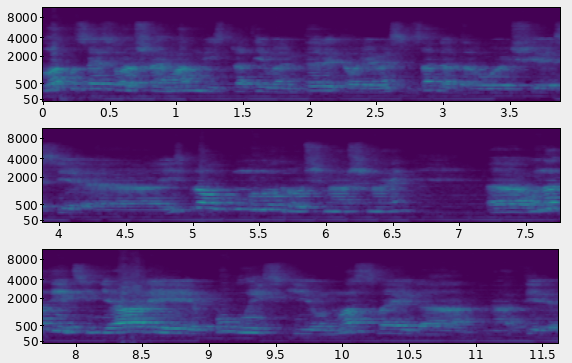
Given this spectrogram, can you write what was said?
blakus esošajām administratīvajām teritorijām esam sagatavojušies izbraukumu nodrošināšanai. Un, attiecīgi, arī publiski un masveidā attie,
